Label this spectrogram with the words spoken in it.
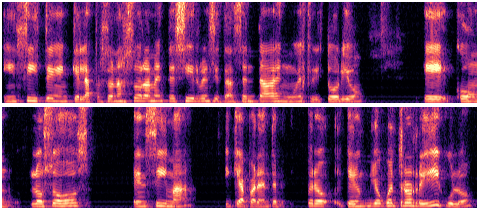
insisten en que las personas solamente sirven si están sentadas en un escritorio eh, con los ojos encima y que aparentemente, pero que yo encuentro ridículo,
